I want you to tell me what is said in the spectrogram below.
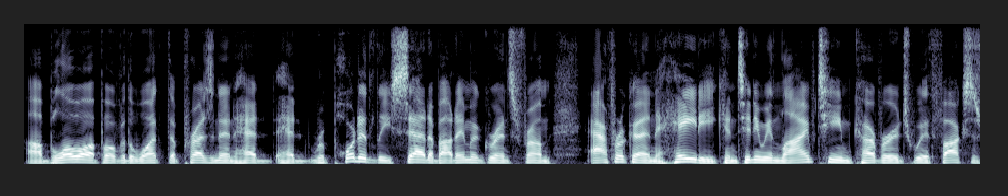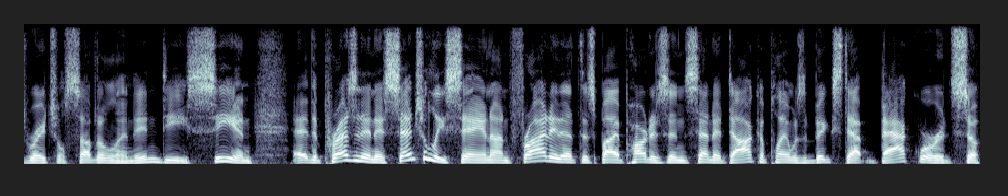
uh, blowup over the what the president had had reportedly said about immigrants from Africa and Haiti. Continuing live team coverage with Fox's Rachel Sutherland in D.C. and uh, the president essentially saying on Friday that this bipartisan Senate DACA plan was a big step backwards. So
